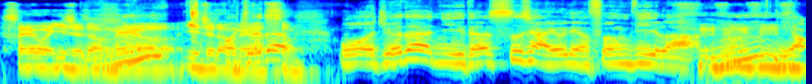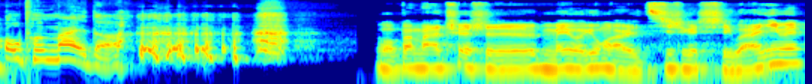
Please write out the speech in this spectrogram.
所以我一直都没有，一直都我觉得没有送。，我觉得你的思想有点封闭了，嗯，你要 open mind 的。我爸妈确实没有用耳机这个习惯，因为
